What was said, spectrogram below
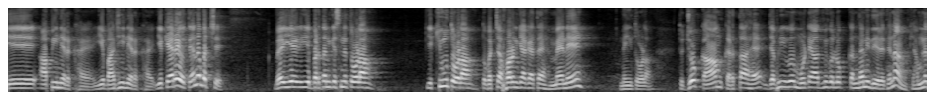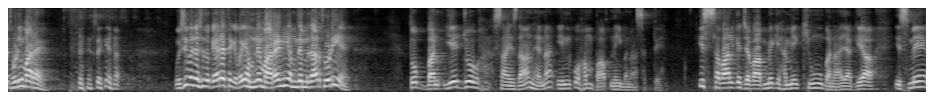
یہ آپ ہی نے رکھا ہے یہ باجی نے رکھا ہے یہ کہہ رہے ہوتے ہیں نا بچے بھائی یہ یہ برتن کس نے توڑا یہ کیوں توڑا تو بچہ فوراً کیا کہتا ہے میں نے نہیں توڑا تو جو کام کرتا ہے جب ہی وہ موٹے آدمی کو لوگ کندھا نہیں دے رہے تھے نا کہ ہم نے تھوڑی مارا ہے صحیح ہے نا اسی وجہ سے تو کہہ رہے تھے کہ بھائی ہم نے مارا ہی نہیں ہم ذمہ دار تھوڑی ہیں تو بن یہ جو سائنسدان ہے نا ان کو ہم باپ نہیں بنا سکتے اس سوال کے جواب میں کہ ہمیں کیوں بنایا گیا اس میں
